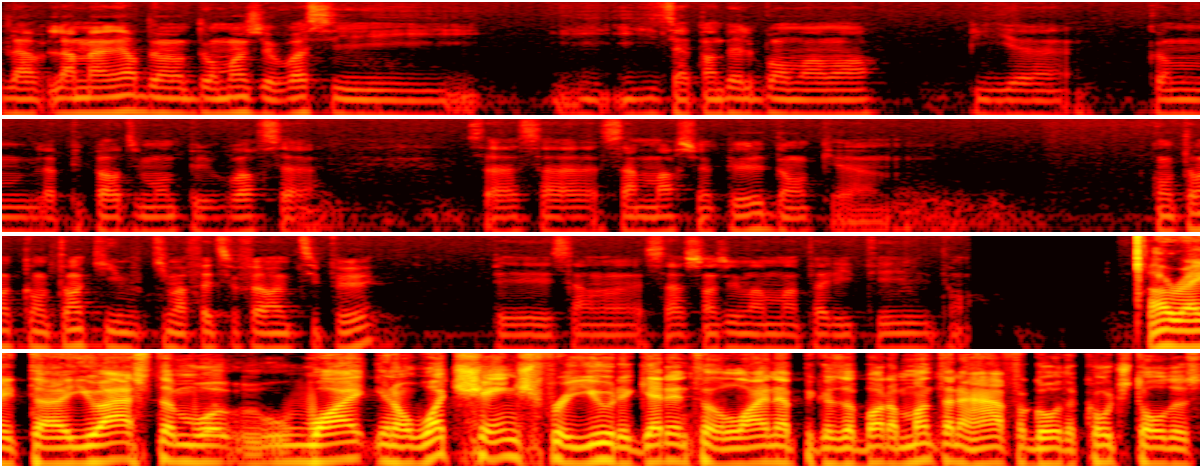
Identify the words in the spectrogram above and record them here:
la, la, manière dont, dont, moi je vois, c'est qu'ils ils attendaient le bon moment. Puis, euh, comme la plupart du monde peut le voir, ça, ça, ça, ça marche un peu. Donc, euh, content, content qu'il m'a fait souffrir un petit peu. Puis, ça, ça a changé ma mentalité. Donc, All right. Uh, you asked them what, why, you know, what changed for you to get into the lineup? Because about a month and a half ago, the coach told us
